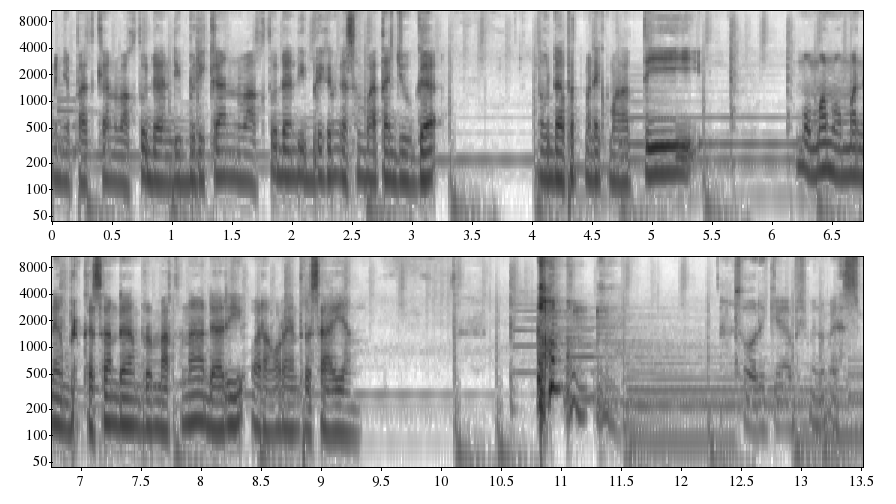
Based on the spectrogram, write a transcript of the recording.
menyempatkan waktu dan diberikan waktu dan diberikan kesempatan juga untuk dapat menikmati momen-momen yang berkesan dan bermakna dari orang-orang yang tersayang sorry kayak habis minum es.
